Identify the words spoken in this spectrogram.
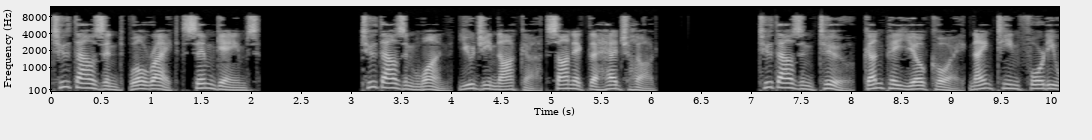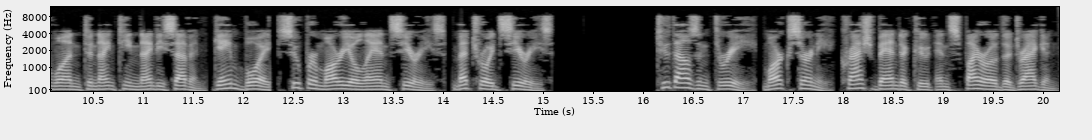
2000, Will Wright Sim Games 2001, Yuji Naka Sonic the Hedgehog 2002, Gunpei Yokoi 1941 to 1997 Game Boy, Super Mario Land series, Metroid series. 2003, Mark Cerny, Crash Bandicoot and Spyro the Dragon.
